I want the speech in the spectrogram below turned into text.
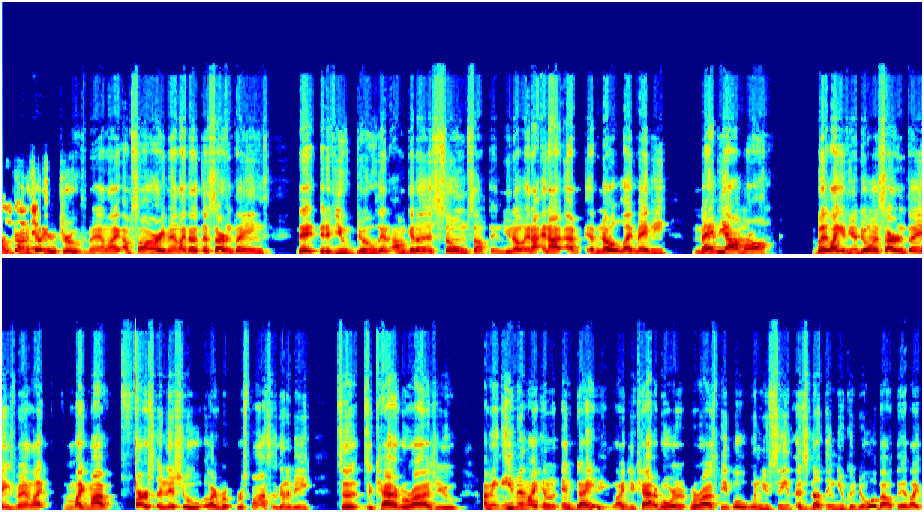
I'm trying to tell you the truth, man. Like, I'm sorry, man. Like, there's, there's certain things that, that if you do, then I'm gonna assume something, you know. And I and I, I know, like maybe maybe I'm wrong. But like if you're doing certain things, man, like like my first initial like re- response is going to be to to categorize you. I mean, even like in, in dating, like you categorize people when you see there's nothing you could do about that. Like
